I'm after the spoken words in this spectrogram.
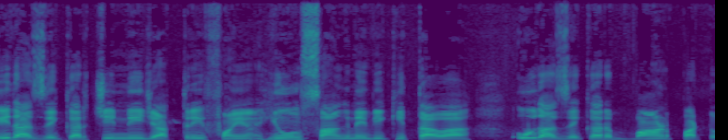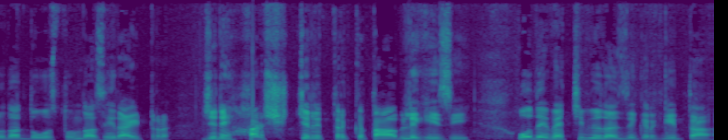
ਇਹਦਾ ਜ਼ਿਕਰ ਚੀਨੀ ਯਾਤਰੀ ਫਾਇ- ਹਿਊਨ ਸਾਂਗ ਨੇ ਵੀ ਕੀਤਾ ਵਾ। ਉਹਦਾ ਜ਼ਿਕਰ ਬਾਣ ਭੱਟ, ਉਹਦਾ ਦੋਸਤ ਹੁੰਦਾ ਸੀ ਰਾਈਟਰ ਜਿਹਨੇ ਹਰਸ਼ ਚਰਿੱਤਰ ਕਿਤਾਬ ਲਿਖੀ ਸੀ, ਉਹਦੇ ਵਿੱਚ ਵੀ ਉਹਦਾ ਜ਼ਿਕਰ ਕੀਤਾ।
